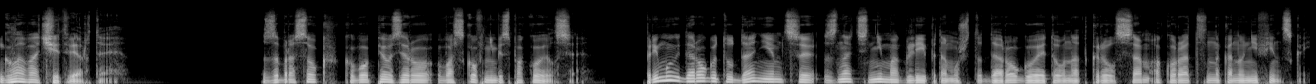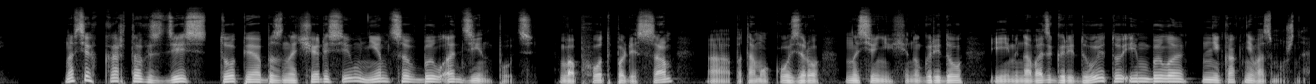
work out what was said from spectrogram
Глава четвертая. За бросок к Вопёзеру Восков не беспокоился. Прямую дорогу туда немцы знать не могли, потому что дорогу эту он открыл сам аккурат накануне финской. На всех картах здесь топи обозначались, и у немцев был один путь — в обход по лесам, а потому к озеру на Синюхину гряду, и именовать гряду эту им было никак невозможно.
